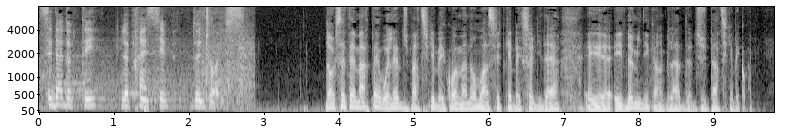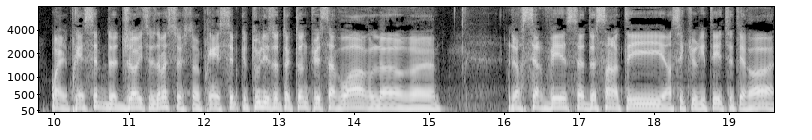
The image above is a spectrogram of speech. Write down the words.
c'est d'adopter le principe de Joyce. Donc, c'était Martin Ouellet du Parti québécois, Manon Massé de Québec solidaire et, euh, Dominique Anglade du Parti québécois. Oui, le principe de Joyce, évidemment, c'est un principe que tous les Autochtones puissent avoir leur, euh, leur service de santé, en sécurité, etc.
